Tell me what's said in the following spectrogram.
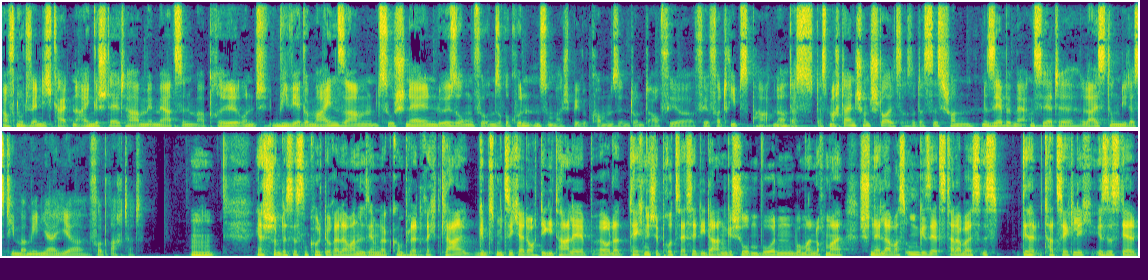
auf Notwendigkeiten eingestellt haben im März und im April und wie wir gemeinsam zu schnellen Lösungen für unsere Kunden zum Beispiel gekommen sind und auch für, für Vertriebspartner. Das, das macht einen schon stolz. Also das ist schon eine sehr bemerkenswerte Leistung, die das Team Barmenia hier vollbracht hat. Mhm. Ja, stimmt, das ist ein kultureller Wandel. Sie haben da komplett recht. Klar gibt es mit Sicherheit auch digitale äh, oder technische Prozesse, die da angeschoben wurden, wo man noch mal schneller was umgesetzt hat, aber es ist der, tatsächlich ist es der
